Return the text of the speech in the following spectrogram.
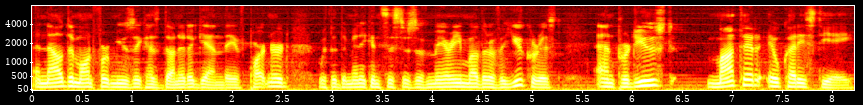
and now De Montfort Music has done it again. They have partnered with the Dominican Sisters of Mary, Mother of the Eucharist, and produced Mater Eucharistiae,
